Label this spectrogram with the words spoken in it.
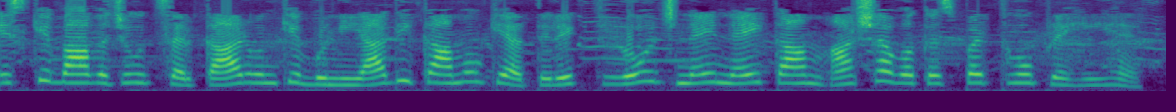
इसके बावजूद सरकार उनके बुनियादी कामों के अतिरिक्त रोज नए नए काम आशा वर्कर्स पर थोप रही है।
